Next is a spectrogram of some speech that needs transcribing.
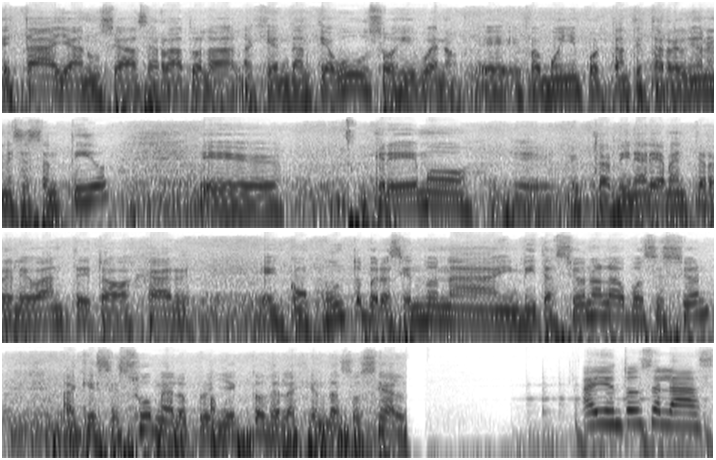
Está ya anunciada hace rato la, agenda antiabusos y bueno, eh, fue muy importante esta reunión en ese sentido. Eh, creemos extraordinariamente relevante trabajar en conjunto, pero haciendo una invitación a la oposición a que se sume a los proyectos de la agenda social. Hay entonces las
